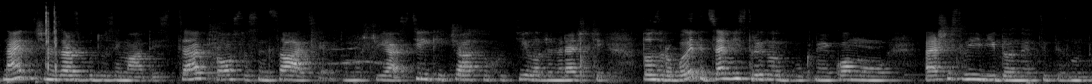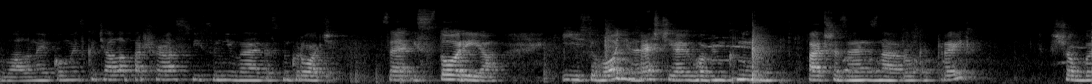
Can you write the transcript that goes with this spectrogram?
Знаєте, чим я зараз буду займатися? Це просто сенсація, тому що я стільки часу хотіла вже нарешті то зробити. Це мій старий ноутбук, на якому перші свої відео на YouTube змонтувала, на якому я скачала перший раз свій Sony Vegas. Ну коротше, це історія. І сьогодні, нарешті, я його вімкну вперше за я не знаю роки три. Щоб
